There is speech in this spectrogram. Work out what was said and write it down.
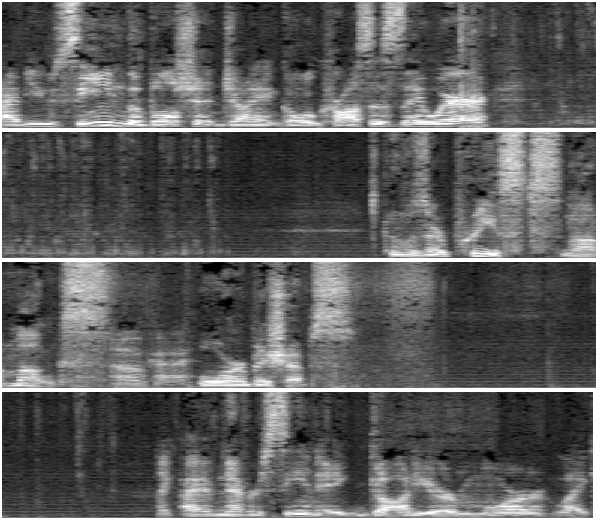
Have you seen the bullshit giant gold crosses they wear? Those are priests, not monks. Okay. Or bishops. Like I have never seen a gaudier, more like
